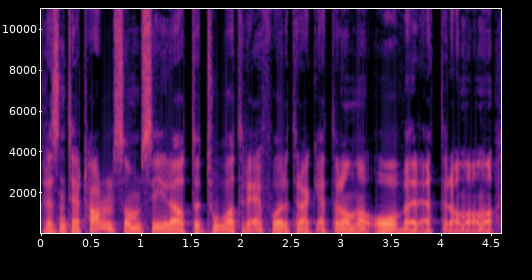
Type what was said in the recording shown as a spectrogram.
presentere tall som sier at to av tre foretrekker et eller annet over et eller annet.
